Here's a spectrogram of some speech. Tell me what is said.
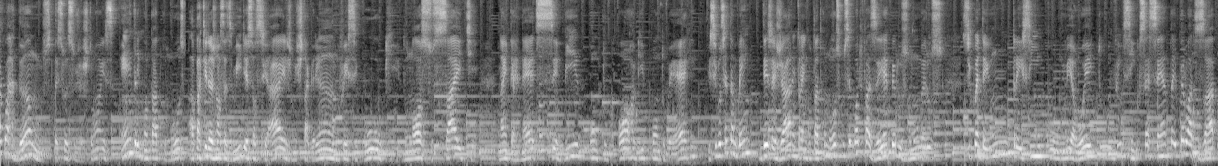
Aguardamos as suas sugestões. Entre em contato conosco a partir das nossas mídias sociais, no Instagram, no Facebook, do nosso site na internet cebi.org.br. E se você também desejar entrar em contato conosco, você pode fazer pelos números 51 35 68 25 60 e pelo WhatsApp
